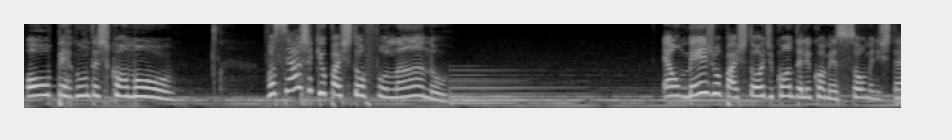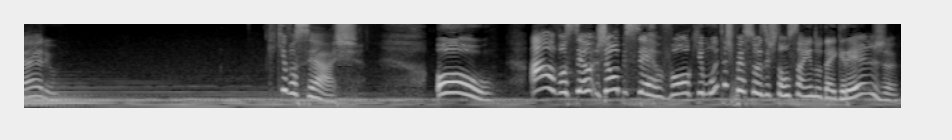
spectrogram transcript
Ou perguntas como: Você acha que o pastor Fulano é o mesmo pastor de quando ele começou o ministério? O que, que você acha? Ou, ah, você já observou que muitas pessoas estão saindo da igreja?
